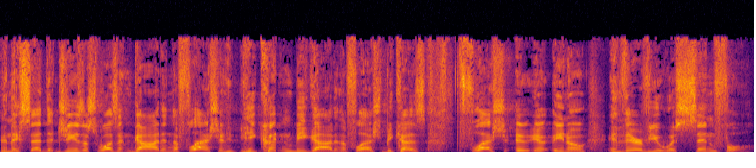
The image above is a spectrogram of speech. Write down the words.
And they said that Jesus wasn't God in the flesh, and he couldn't be God in the flesh because flesh, you know, in their view was sinful.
